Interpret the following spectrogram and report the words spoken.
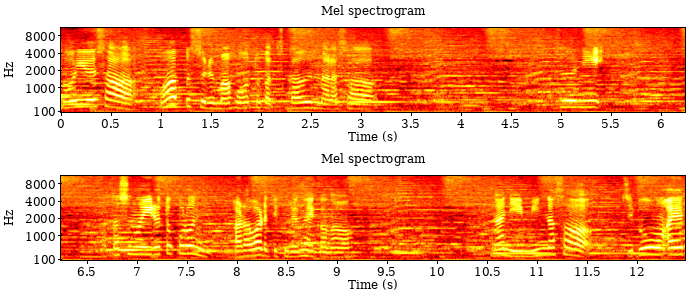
そういうさ、ワープする魔法とか使うんならさ、普通に、私のいるところに現れてくれないかな。何？みんなさ、自分を操っ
